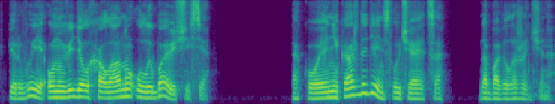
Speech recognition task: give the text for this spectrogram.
Впервые он увидел Халану улыбающейся. «Такое не каждый день случается», — добавила женщина.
